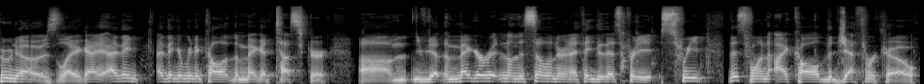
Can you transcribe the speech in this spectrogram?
who knows? Like I, I, think I think I'm gonna call it the Mega Tusker. Um, you've got the Mega written on the cylinder, and I think that that's pretty sweet. This one I call the Jethrico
